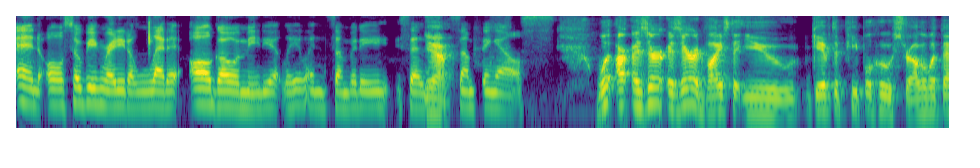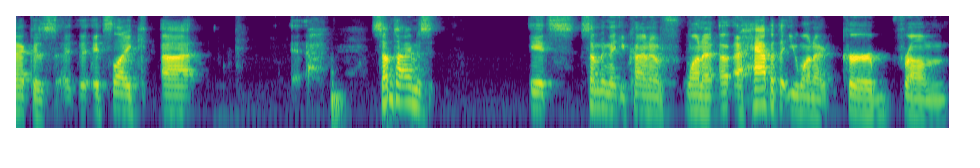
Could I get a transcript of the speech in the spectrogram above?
And also being ready to let it all go immediately when somebody says yeah. something else. What are, is there? Is there advice that you give to people who struggle with that? Because it's like uh, sometimes it's something that you kind of want to a, habit that you want to curb from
